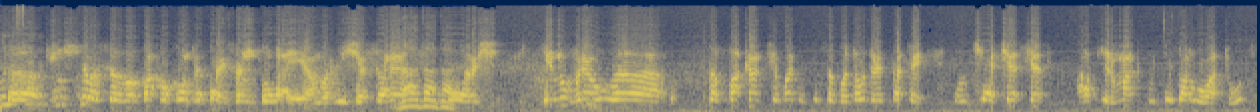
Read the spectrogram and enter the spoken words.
Bună seara. Uh, Vin și eu să vă fac o completare să Nicolae, am vorbit și seara. Da, da, da. Uh, și eu nu vreau uh, să fac altceva decât să vă dau dreptate în ceea ce ați afirmat cu Cezar Oatu. Uh,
